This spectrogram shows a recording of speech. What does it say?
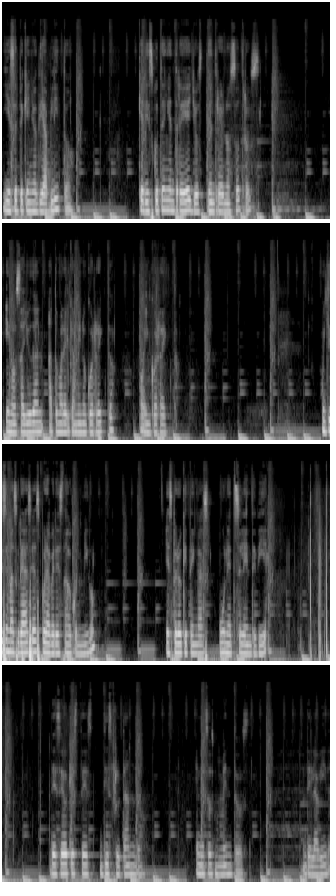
y ese pequeño diablito que discuten entre ellos dentro de nosotros y nos ayudan a tomar el camino correcto o incorrecto. Muchísimas gracias por haber estado conmigo. Espero que tengas un excelente día. Deseo que estés disfrutando en esos momentos de la vida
